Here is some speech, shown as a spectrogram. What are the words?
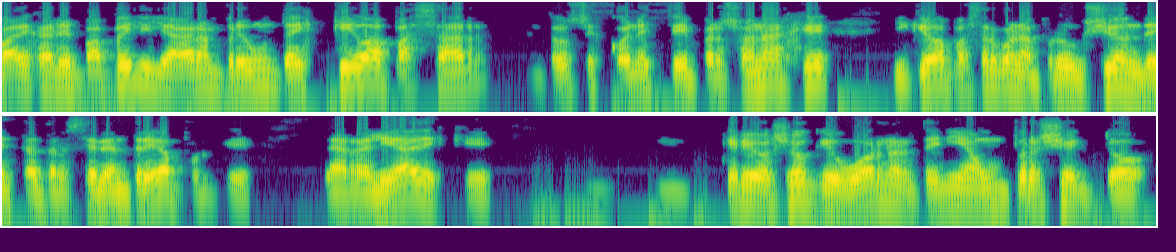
va a dejar el papel y la gran pregunta es qué va a pasar entonces con este personaje y qué va a pasar con la producción de esta tercera entrega, porque la realidad es que creo yo que Warner tenía un proyecto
